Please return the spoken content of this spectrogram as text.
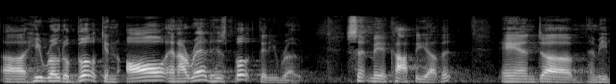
uh, he wrote a book, and all, and I read his book that he wrote. Sent me a copy of it, and, uh, and he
